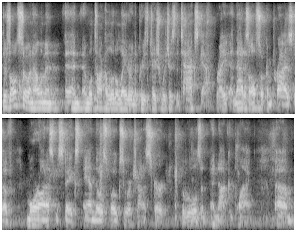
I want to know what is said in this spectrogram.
There's also an element, and, and we'll talk a little later in the presentation, which is the tax gap, right? And that is also comprised of more honest mistakes and those folks who are trying to skirt the rules and, and not complying. Um,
